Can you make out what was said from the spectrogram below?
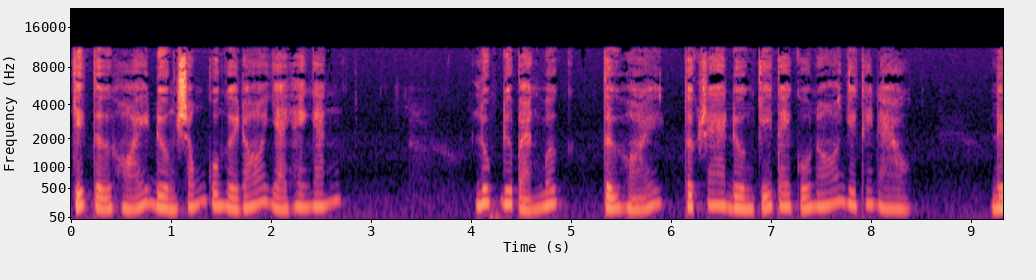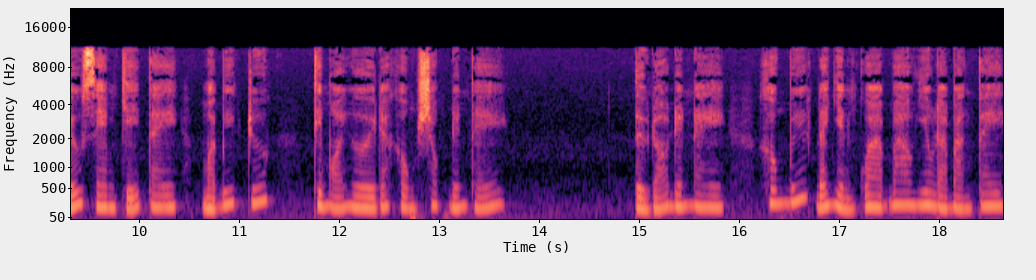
Chỉ tự hỏi đường sống của người đó dài hay ngắn Lúc đứa bạn mất Tự hỏi thực ra đường chỉ tay của nó như thế nào Nếu xem chỉ tay mà biết trước Thì mọi người đã không sốc đến thế Từ đó đến nay không biết đã nhìn qua bao nhiêu là bàn tay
